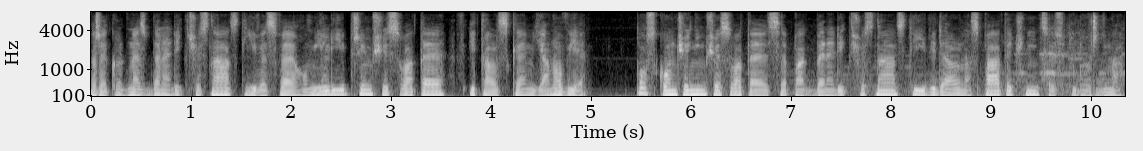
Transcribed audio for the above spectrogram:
Řekl dnes Benedikt XVI. ve své homílii při mši svaté v italském Janově. Po skončení mše svaté se pak Benedikt XVI. vydal na zpáteční cestu do Říma.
